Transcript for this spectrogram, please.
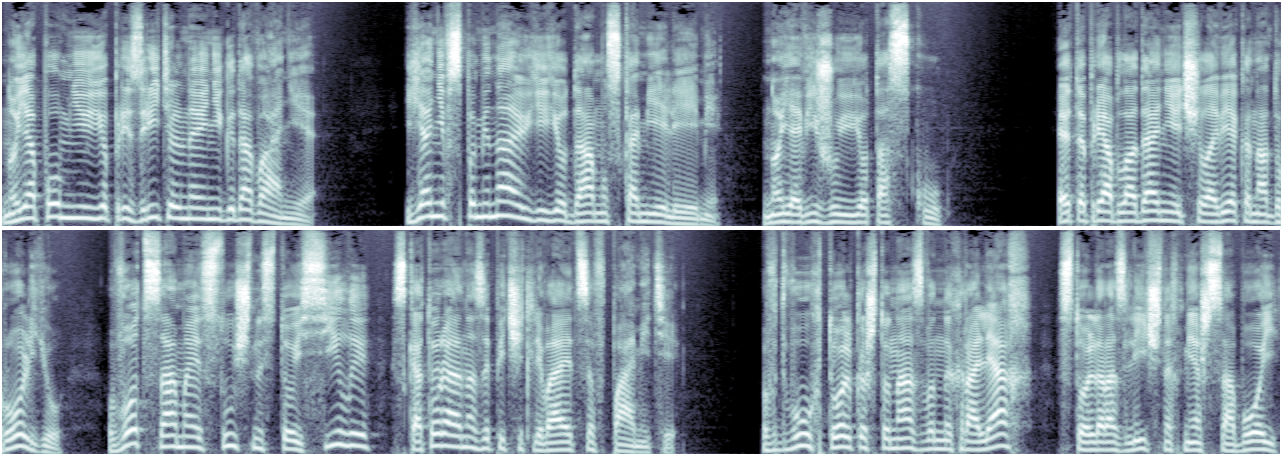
но я помню ее презрительное негодование. Я не вспоминаю ее даму с камелиями, но я вижу ее тоску. Это преобладание человека над ролью – вот самая сущность той силы, с которой она запечатлевается в памяти. В двух только что названных ролях, столь различных меж собой,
